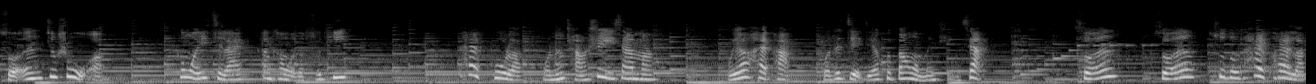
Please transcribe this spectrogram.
索恩就是我，跟我一起来看看我的扶梯。太酷了，我能尝试一下吗？不要害怕，我的姐姐会帮我们停下。索恩，索恩，速度太快了，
